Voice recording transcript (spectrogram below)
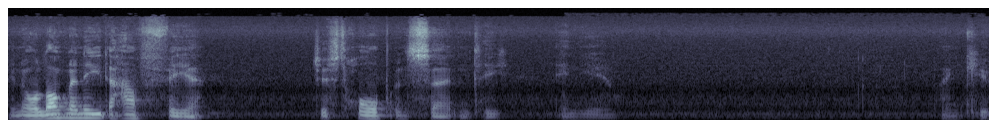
we no longer need to have fear, just hope and certainty in you. Thank you.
